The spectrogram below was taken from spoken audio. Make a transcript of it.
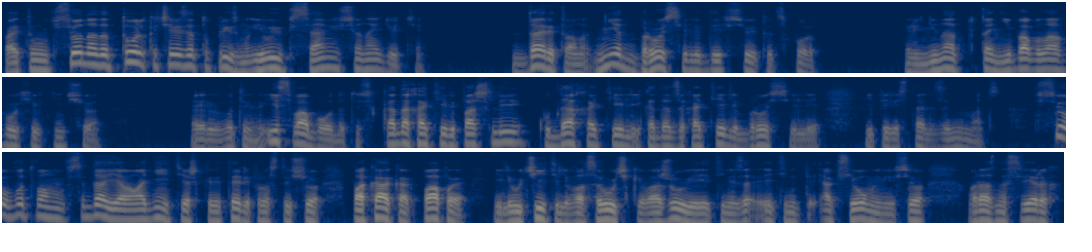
Поэтому все надо только через эту призму. И вы сами все найдете. Дарит вам. Нет, бросили, да и все этот спорт. Или не надо туда ни бабла вбухивать, ничего. Я говорю, вот и свобода. То есть, когда хотели, пошли, куда хотели, и когда захотели, бросили и перестали заниматься. Все, вот вам всегда, я вам одни и те же критерии, просто еще пока как папа или учитель вас ручкой вожу и этими, этими аксиомами все в разных сферах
